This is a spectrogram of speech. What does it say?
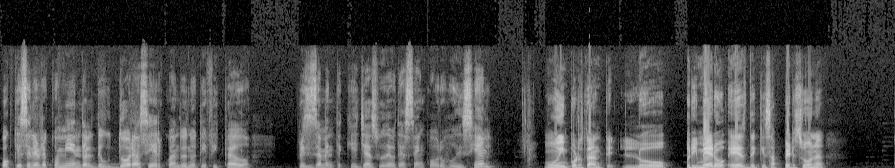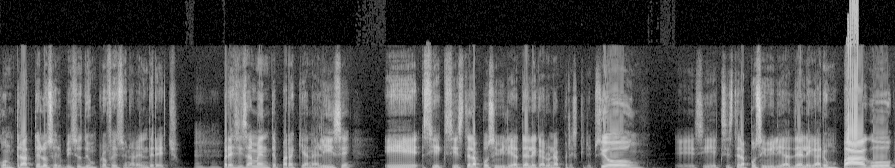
o qué se le recomienda al deudor hacer cuando es notificado precisamente que ya su deuda está en cobro judicial. Muy importante. Lo primero es de que esa persona contrate los servicios de un profesional en derecho, precisamente para que analice eh, si existe la posibilidad de alegar una prescripción, eh, si existe la posibilidad de alegar un pago,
